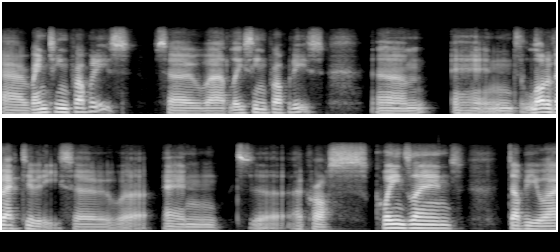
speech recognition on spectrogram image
uh, renting properties, so uh, leasing properties, um, and a lot of activity. So uh, and uh, across Queensland. WA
